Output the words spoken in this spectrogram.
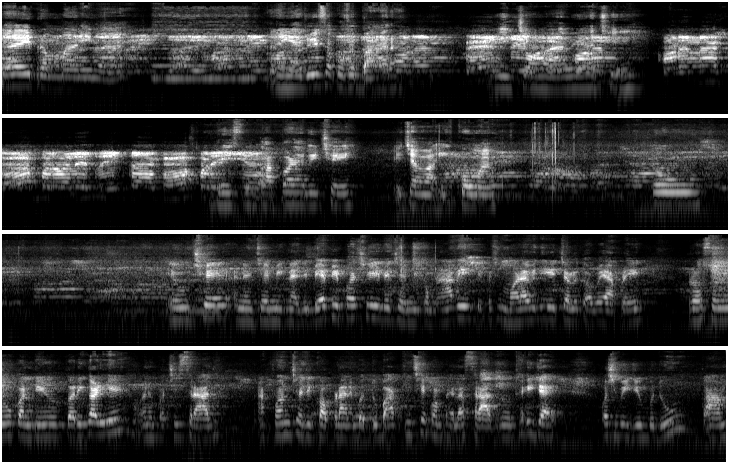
જય બ્રહ્માણીમાં. અને અહીંયા જોઈ શકો છો બહાર વેચવા આવ્યા છે. ડ્રેસનું કાપડ આવ્યું છે. વેચાવા ઇકોમાં તો એવું છે અને જૈમિકના જે બે પેપર છે એટલે જૈમિક હમણાં આવે એટલે પછી મળાવી દઈએ. ચાલો તો હવે આપણે રસોઈનું કન્ટિન્યુ કરી કાઢીએ અને પછી શ્રાદ્ધ. નાખવાનું છે હજી કપડાને બધું બાકી છે પણ પહેલાં શ્રાદ્ધનું થઈ જાય. પછી બીજું બધું કામ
